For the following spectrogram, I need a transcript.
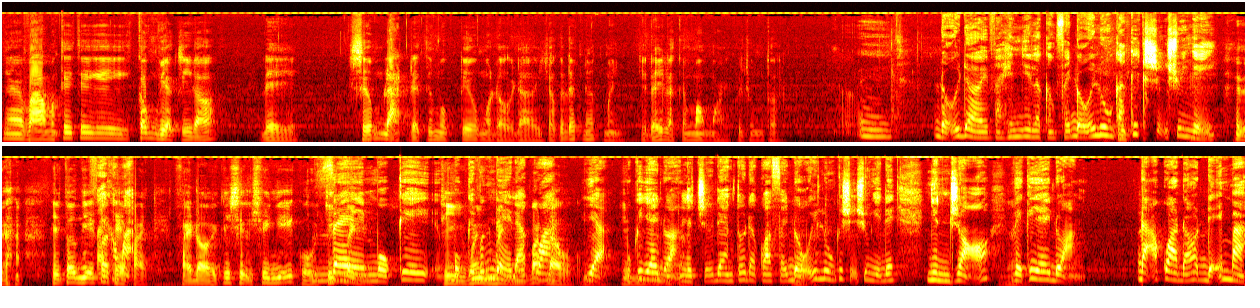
vào một cái cái công việc gì đó để sớm đạt được cái mục tiêu mà đổi đời cho cái đất nước mình thì đấy là cái mong mỏi của chúng tôi ừ, đổi đời và hình như là cần phải đổi luôn cả cái sự suy nghĩ dạ. thì tôi nghĩ phải có thể ạ? phải phải đổi cái sự suy nghĩ của chính về mình về một cái thì một cái vấn đề đã qua đầu. dạ thì một cái giai đoạn lịch sử đen tối đã qua phải đổi luôn cái sự suy nghĩ để nhìn rõ dạ. về cái giai đoạn đã qua đó để mà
